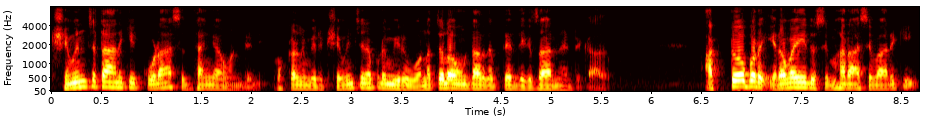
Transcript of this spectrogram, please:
క్షమించటానికి కూడా సిద్ధంగా ఉండండి. ఒకళ్ళని మీరు క్షమించినప్పుడు మీరు ఉన్నతిలో ఉంటారు తప్పితే దిగజారినట్టు కాదు. అక్టోబర్ ఇరవై ఐదు సింహరాశి వారికి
